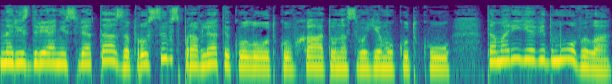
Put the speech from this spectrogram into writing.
На різдвяні свята запросив справляти колодку в хату на своєму кутку, та Марія відмовила,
